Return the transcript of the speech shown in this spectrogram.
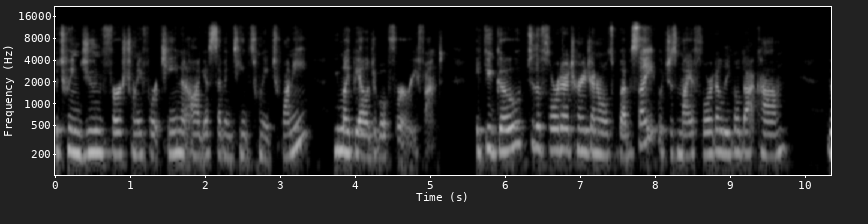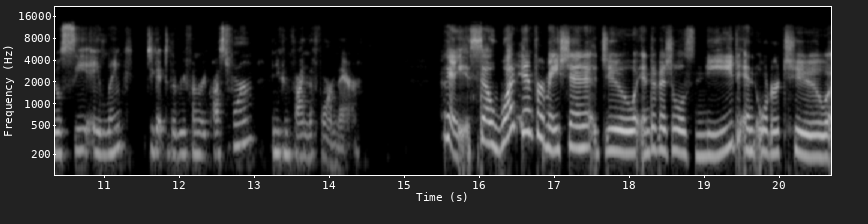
between June 1st, 2014 and August 17th, 2020, you might be eligible for a refund. If you go to the Florida Attorney General's website, which is myfloridalegal.com, you'll see a link to get to the refund request form, and you can find the form there. Okay, so what information do individuals need in order to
